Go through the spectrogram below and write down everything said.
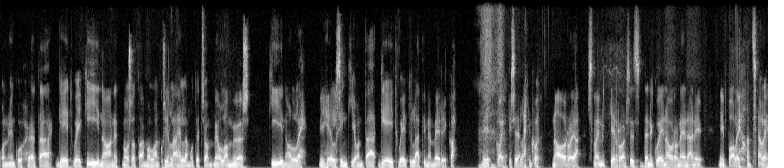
on niin kuin tämä gateway Kiinaan, että me osataan, me ollaan niin siinä lähellä, mutta että se on, me ollaan myös Kiinalle, niin Helsinki on tämä gateway to Latin America, niin kaikki siellä niin kuin nauroja. Sitten mä kerroin, että sitten niin kuin ei naurane enää niin, niin paljon, se oli,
